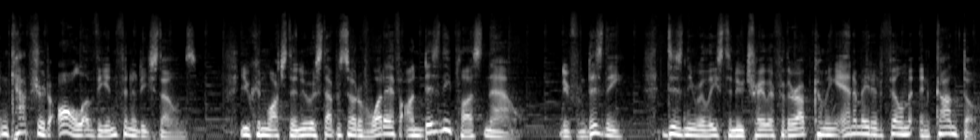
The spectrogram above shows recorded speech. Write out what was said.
and captured all of the Infinity Stones. You can watch the newest episode of What If on Disney Plus now. New from Disney, Disney released a new trailer for their upcoming animated film Encanto.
